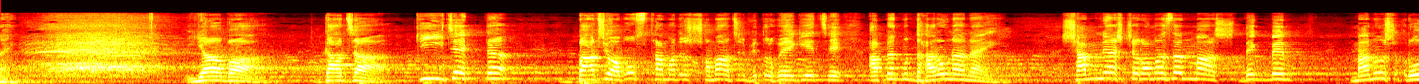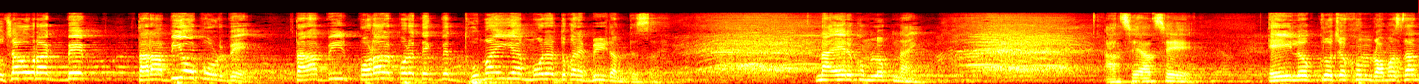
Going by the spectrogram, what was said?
নাই। ইয়াবা গাজা, কি যে একটা বাজে অবস্থা আমাদের সমাজের ভেতর হয়ে গিয়েছে, আপনার কোনো ধারণা নাই। সামনে আসছে রমাজান মাস, দেখবেন মানুষ রোজাও রাখবে তারা বিও পড়বে। তারা বীর পড়ার পরে দেখবেন ধুমাইয়া মোড়ের দোকানে বিড়ি টানতেছে না, এরকম লোক নাই। আছে আছে। এই লোকগুলো যখন রমাজান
